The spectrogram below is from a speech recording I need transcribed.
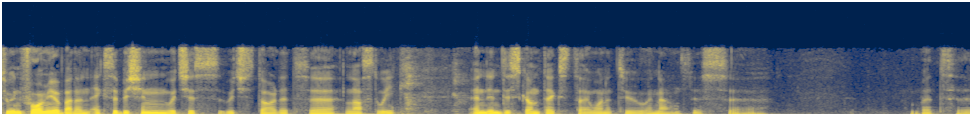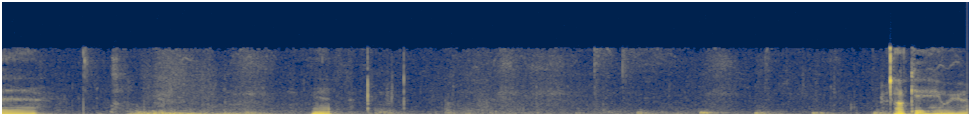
to inform you about an exhibition which is which started uh, last week, and in this context, I wanted to announce this. Uh, but uh, yeah. Okay, here we are.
